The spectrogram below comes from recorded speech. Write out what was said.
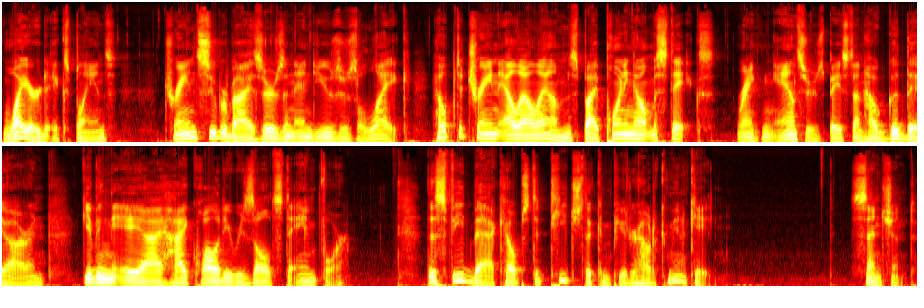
Wired explains Trained supervisors and end users alike help to train LLMs by pointing out mistakes, ranking answers based on how good they are, and giving the AI high quality results to aim for. This feedback helps to teach the computer how to communicate. Sentient.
